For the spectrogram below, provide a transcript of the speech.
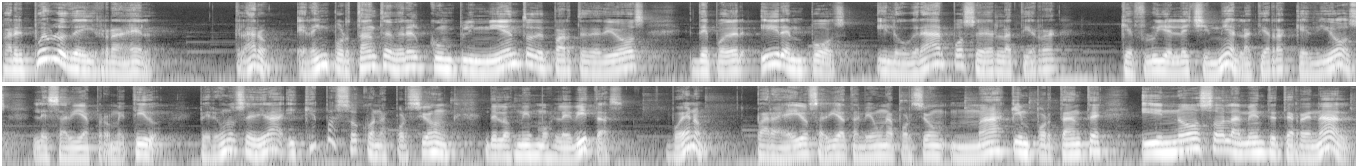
para el pueblo de Israel. Claro, era importante ver el cumplimiento de parte de Dios de poder ir en pos y lograr poseer la tierra que fluye leche y miel, la tierra que Dios les había prometido. Pero uno se dirá, ¿y qué pasó con la porción de los mismos levitas? Bueno, para ellos había también una porción más que importante y no solamente terrenal,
